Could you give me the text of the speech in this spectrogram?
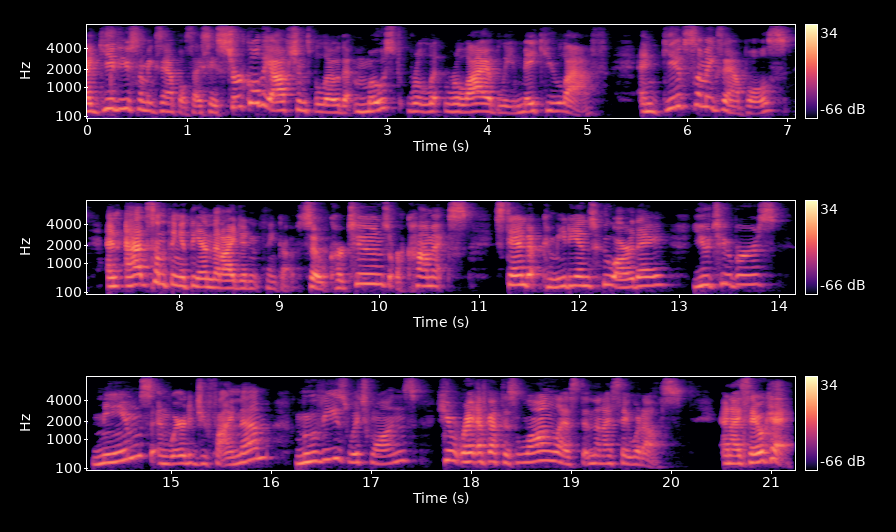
I give you some examples. I say, circle the options below that most rel- reliably make you laugh and give some examples and add something at the end that I didn't think of. So, cartoons or comics, stand up comedians, who are they? YouTubers, memes and where did you find them? Movies, which ones? Right, I've got this long list, and then I say, what else? And I say, okay,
